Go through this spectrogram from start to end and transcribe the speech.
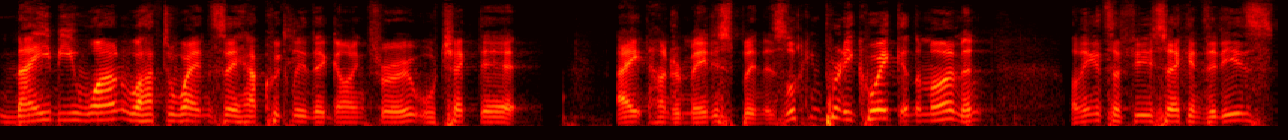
maybe one. We'll have to wait and see how quickly they're going through. We'll check their 800 metre split. It's looking pretty quick at the moment. I think it's a few seconds. It is.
